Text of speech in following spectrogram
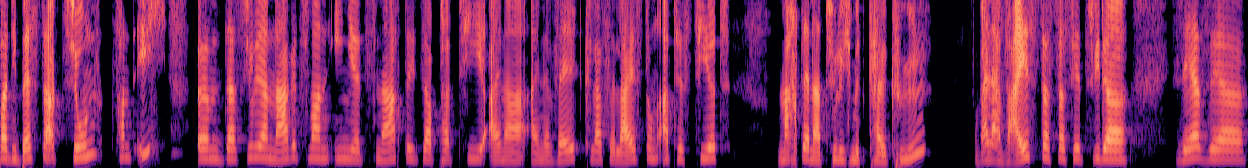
war die beste Aktion, fand ich. Ähm, dass Julian Nagelsmann ihn jetzt nach dieser Partie einer, eine Weltklasse-Leistung attestiert, macht er natürlich mit Kalkül, weil er weiß, dass das jetzt wieder sehr, sehr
